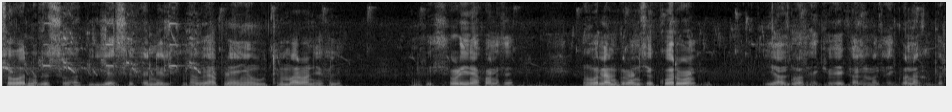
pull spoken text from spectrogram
સવારના દસ આપી ગયા છે ફાઇનલી હવે આપણે અહીંયા ઉથલ મારવાનું છે ખાલી. છોડી નાખવાના છે. ઓલામ કરવાનું છે કોરવણ. એ આજમાં થાય કે કાલમાં થાય કોને ખબર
